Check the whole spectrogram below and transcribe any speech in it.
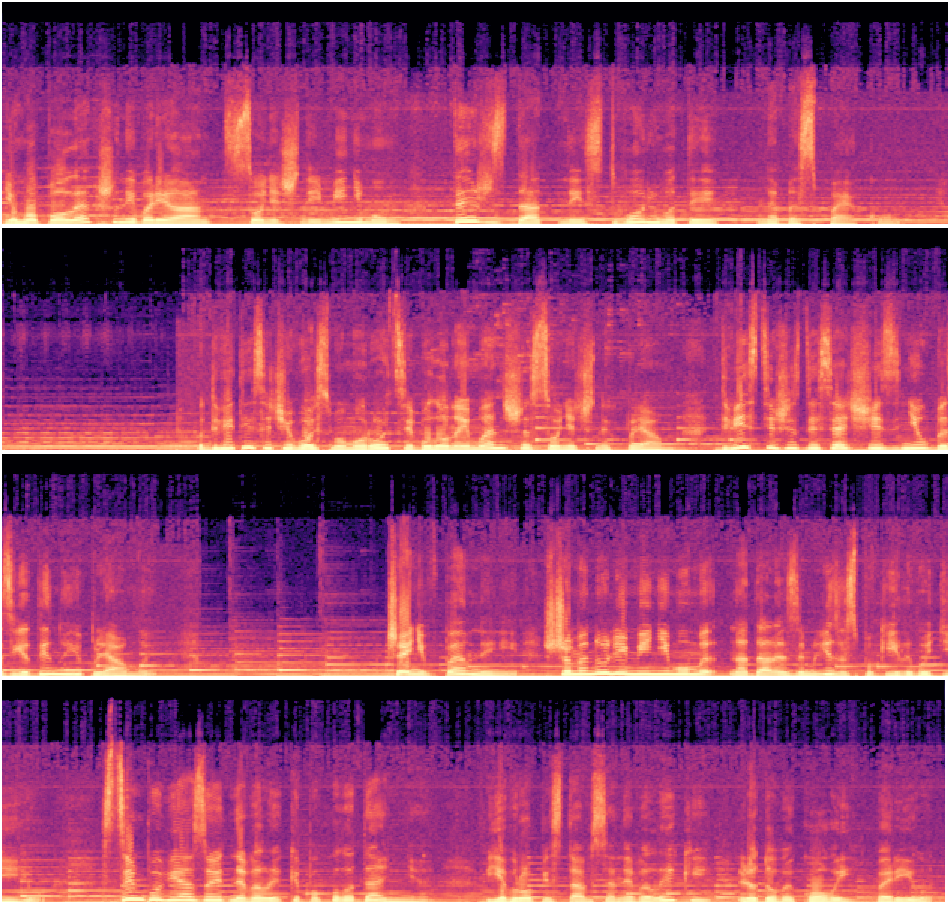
його полегшений варіант сонячний мінімум теж здатний створювати небезпеку. У 2008 році було найменше сонячних плям 266 днів без єдиної плями. Вчені впевнені, що минулі мінімуми надали землі заспокійливу дію. З цим пов'язують невелике похолодання. В Європі стався невеликий льодовиковий період.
